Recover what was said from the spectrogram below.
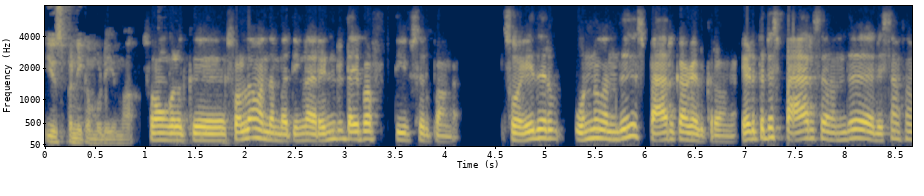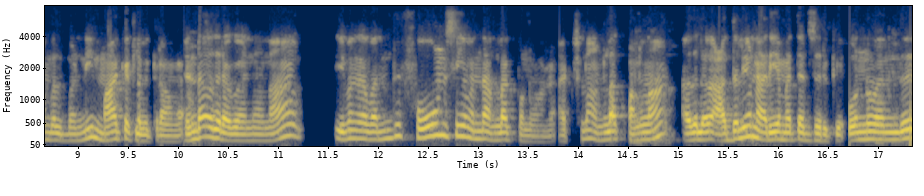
யூஸ் பண்ணிக்க முடியுமா? ஸோ உங்களுக்கு சொல்ல வந்தேன் பாத்தீங்களா? ரெண்டு டைப் ஆஃப் தீப்ஸ் இருப்பாங்க. ஸோ எதிர் ஒன்னு வந்து ஸ்பேருக்காக இருக்கிறவங்க எடுத்துட்டு ஸ்பேர்ஸை வந்து டிஸ்அசம்பிள் பண்ணி மார்க்கெட்ல விற்கிறவங்க ரெண்டாவது ரகம் என்னன்னா இவங்க வந்து போன்ஸையும் வந்து அன்லாக் பண்ணுவாங்க. ஆக்சுவலா அன்லாக் பண்ணலாம். அதுல அதுலயும் நிறைய மெத்தட்ஸ் இருக்கு. ஒன்னு வந்து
